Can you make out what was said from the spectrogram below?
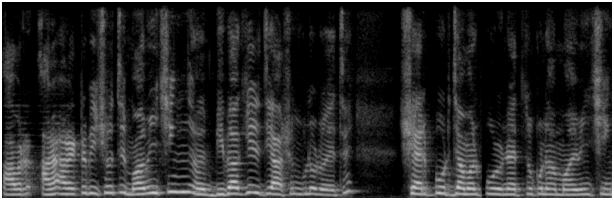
আবার আর আরেকটা বিষয় হচ্ছে ময়মনসিংহ বিভাগের যে আসনগুলো রয়েছে, শেরপুর, জামালপুর, নেত্রকোনা ময়মনসিংহ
